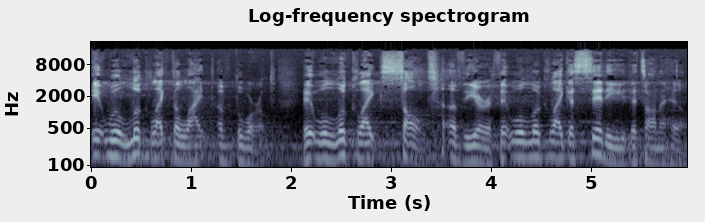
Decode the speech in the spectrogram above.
It will look like the light of the world, it will look like salt of the earth, it will look like a city that's on a hill.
